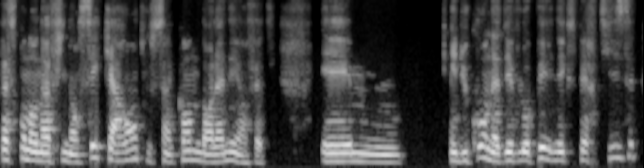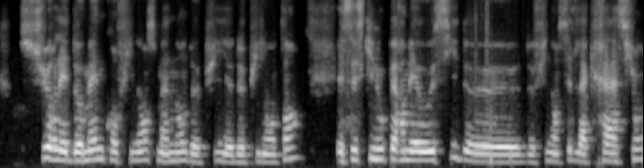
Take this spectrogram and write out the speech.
Parce qu'on en a financé 40 ou 50 dans l'année, en fait. Et hum, et du coup, on a développé une expertise sur les domaines qu'on finance maintenant depuis, depuis longtemps. Et c'est ce qui nous permet aussi de, de, financer de la création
